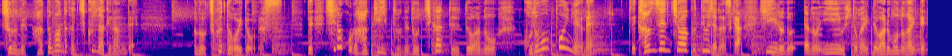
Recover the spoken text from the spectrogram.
それをね頭の中に作るだけなんで。あの作った方がいいと思います。で、白黒はっきりっていうのはね、どっちかっていうと、あの、子供っぽいんだよね。で、完全懲悪って言うじゃないですか。ヒーローの、あの、いい人がいて、悪者がいて、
